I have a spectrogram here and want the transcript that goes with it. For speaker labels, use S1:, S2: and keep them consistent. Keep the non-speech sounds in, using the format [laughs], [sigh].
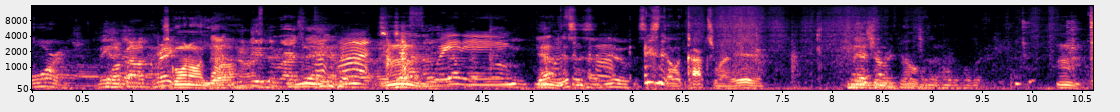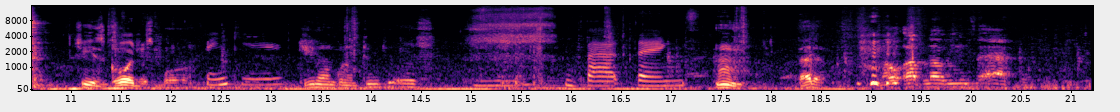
S1: Orange. Oh.
S2: What about grape?
S3: What's going on, y'all?
S4: You did
S3: Mm.
S5: Just waiting.
S3: Yeah,
S5: Want
S3: this is this is Stella Cox right here.
S1: Yeah. Hold it, hold it, hold it.
S3: Mm. She is gorgeous, boy.
S5: Thank you.
S3: You know I'm gonna do to us?
S5: Mm, bad things.
S3: Mm. Better. [laughs]
S4: No uploading to Apple.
